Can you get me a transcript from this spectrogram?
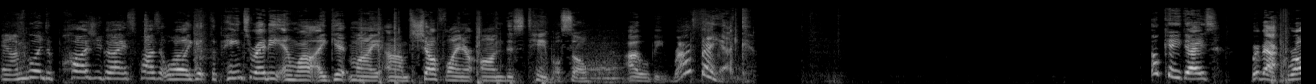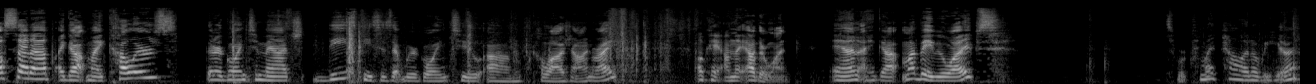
And I'm going to pause you guys, pause it while I get the paints ready and while I get my um, shelf liner on this table. So I will be right back. Okay guys, we're back. We're all set up. I got my colors that are going to match these pieces that we're going to um, collage on, right? Okay, on the other one. And I got my baby wipes. Let's work for my palette over here.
